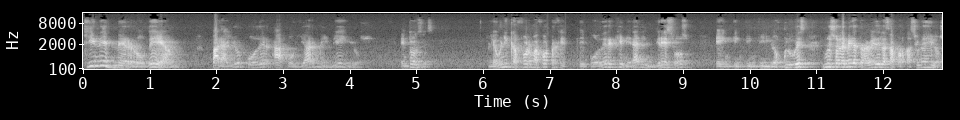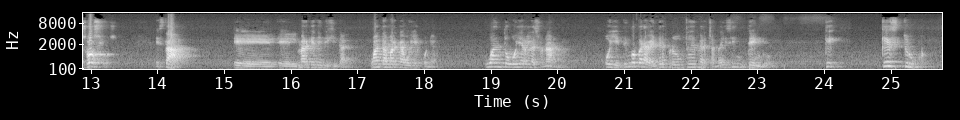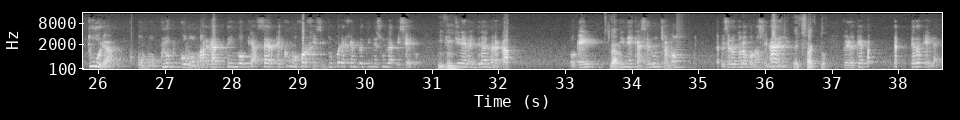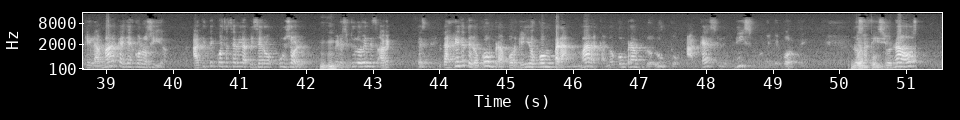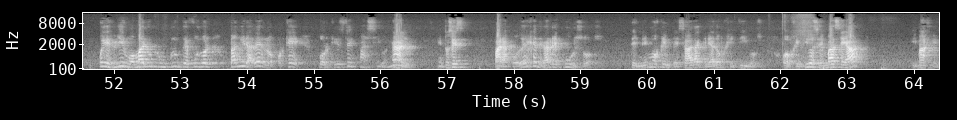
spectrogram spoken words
quiénes me rodean para yo poder apoyarme en ellos. Entonces, la única forma, Jorge, de poder generar ingresos en, los clubes no es solamente a través de las aportaciones de los socios. Está eh, el marketing digital. ¿Cuánta marca voy a exponer? ¿Cuánto voy a relacionarme? Oye, ¿tengo para vender productos de merchandising? Tengo. ¿Qué, ¿Qué estructura como club, como marca tengo que hacer? Es como Jorge, si tú por ejemplo tienes un lapicero y tú quieres vender al mercado, ¿ok? Tienes que hacer un chamón, el lapicero no lo conoce nadie. Exacto. Pero ¿qué pasa? Que la, que la marca ya es conocida. A ti te cuesta hacer el lapicero un sol, pero si tú lo vendes a veces, la gente te lo compra porque ellos compran marca, no compran producto. Acá es lo mismo en el deporte. Los aficionados pues bien o mal un, club de fútbol, van a ir a verlo. ¿Por qué? Porque esto es pasional. Entonces, para poder generar recursos, tenemos que empezar a crear objetivos. Objetivos en base a imagen,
